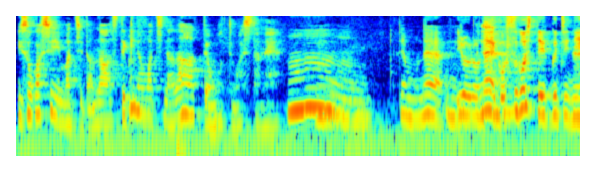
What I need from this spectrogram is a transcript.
忙しい街だな、素敵な街だなって思ってましたね。うんうんでもね、うん。いろいろね こう過ごしていくうちに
